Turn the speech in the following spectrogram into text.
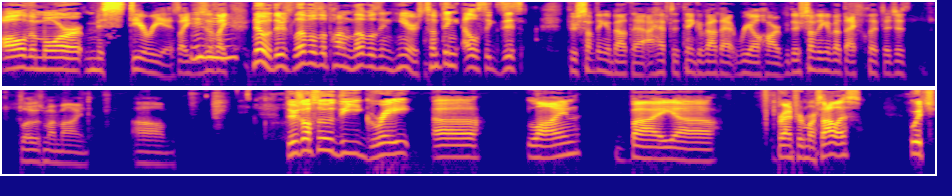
all the more mysterious. Like, it's just like, mm-hmm. no, there's levels upon levels in here. Something else exists. There's something about that. I have to think about that real hard. But there's something about that clip that just blows my mind. Um, there's also the great uh line by uh Branford Marsalis, which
